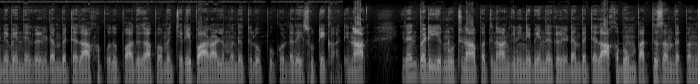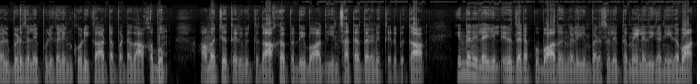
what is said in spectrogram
நினைவேந்தர்கள் இடம்பெற்றதாக பொது பாதுகாப்பு அமைச்சரை பாராளுமன்றத்தில் ஒப்புக்கொண்டதை சுட்டிக்காட்டினார். இதன்படி இருநூற்று நாற்பத்தி நான்கு நினைவேந்தர்கள் இடம்பெற்றதாகவும் பத்து சந்தர்ப்பங்கள் விடுதலை புலிகளின் கொடி காட்டப்பட்டதாகவும் அமைச்சர் உள்ளதாக பிரதிவாதியின் சட்டத்தரணி தெரிவித்தார். இந்த நிலையில் இருதரப்பு வாதங்களையும் பரிசீலித்த மேலதிக நீதவான்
